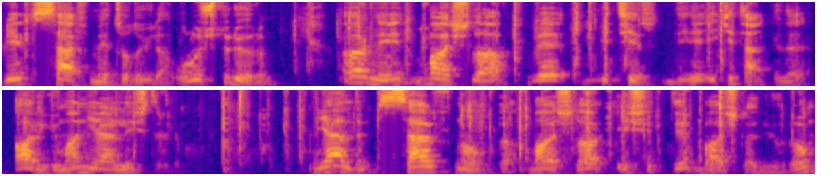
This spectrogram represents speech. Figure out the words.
bir self metoduyla oluşturuyorum. Örneğin başla ve bitir diye iki tane de argüman yerleştirdim. Geldim self nokta başla eşittir başla diyorum.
